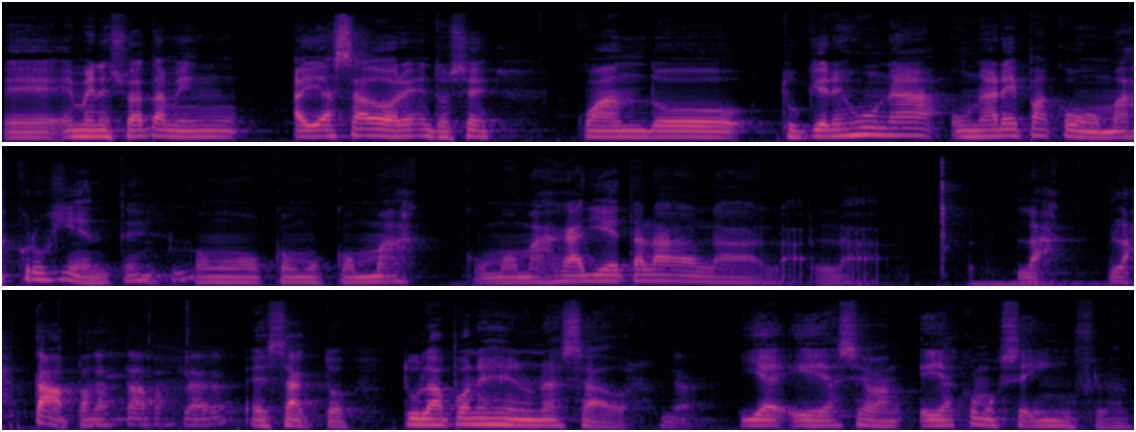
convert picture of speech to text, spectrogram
eh, en Venezuela también hay asadores, entonces cuando tú quieres una, una arepa como más crujiente, como, como con más, como más galleta la, la- la- la- las, las tapas, Las tapas, claro. exacto, tú la pones en un asador. Y, y ellas se van, ellas como se inflan.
